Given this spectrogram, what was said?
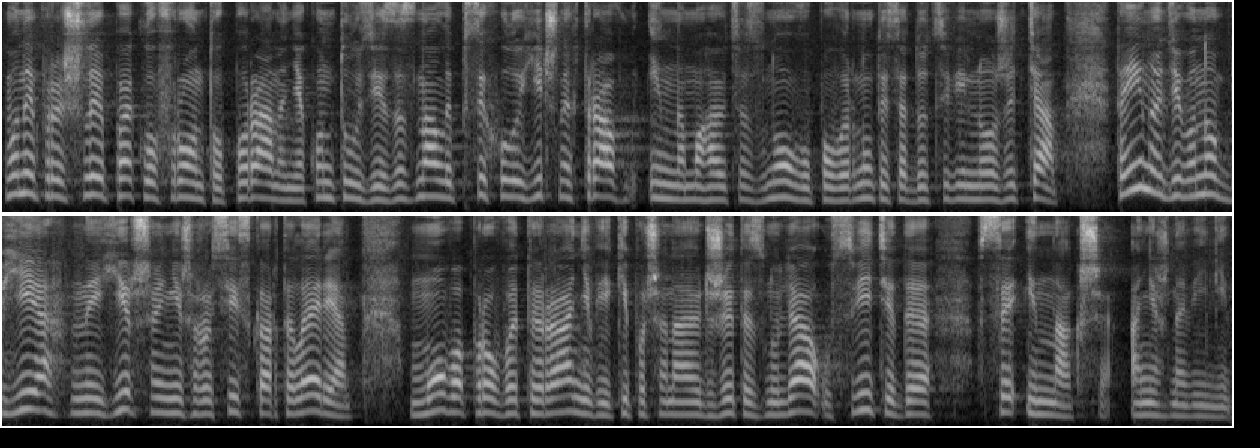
Вони пройшли пекло фронту, поранення, контузії, зазнали психологічних травм і намагаються знову повернутися до цивільного життя. Та іноді воно б'є не гірше ніж російська артилерія. Мова про ветеранів, які починають жити з нуля у світі, де все інакше аніж на війні.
